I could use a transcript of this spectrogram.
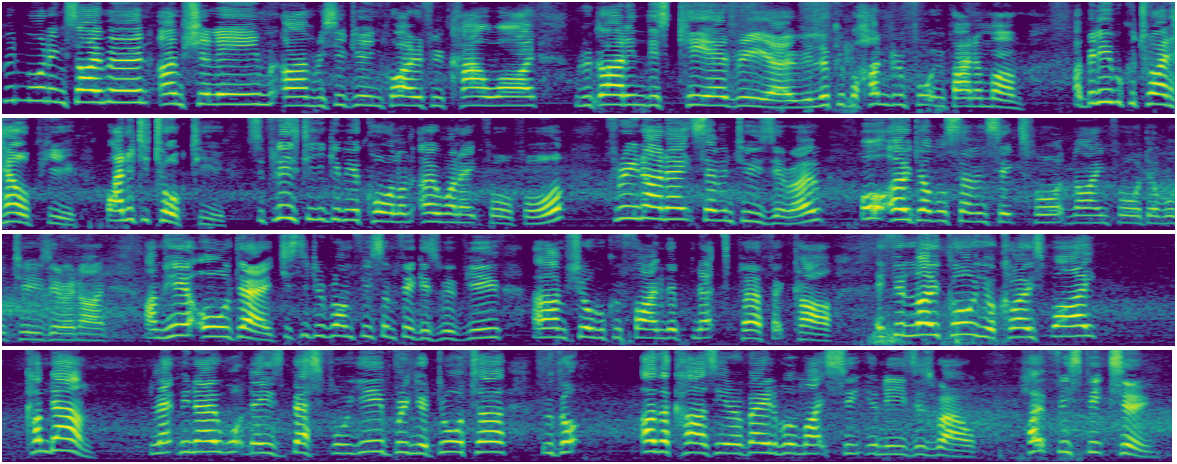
Good morning, Simon. I'm Shaleem. I received your inquiry through Carwow regarding this Kia Rio. You're looking for £140 a month. I believe we could try and help you, but I need to talk to you. So please can you give me a call on 01844 398 720 or 07764 942209. I'm here all day. Just need to run through some figures with you and I'm sure we could find the next perfect car. If you're local, you're close by, come down. Let me know what day is best for you. Bring your daughter. We've got other cars here available might suit your needs as well. Hopefully speak soon.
